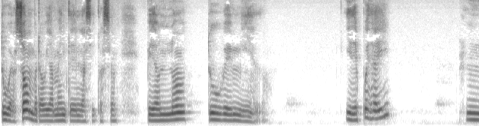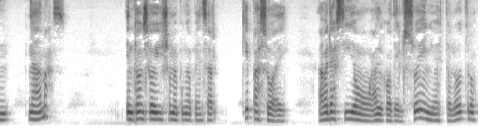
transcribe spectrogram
Tuve asombro, obviamente, en la situación, pero no tuve miedo. Y después de ahí, mm, nada más. Entonces hoy yo me pongo a pensar, ¿qué pasó ahí? ¿Habrá sido algo del sueño, esto, lo otro?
